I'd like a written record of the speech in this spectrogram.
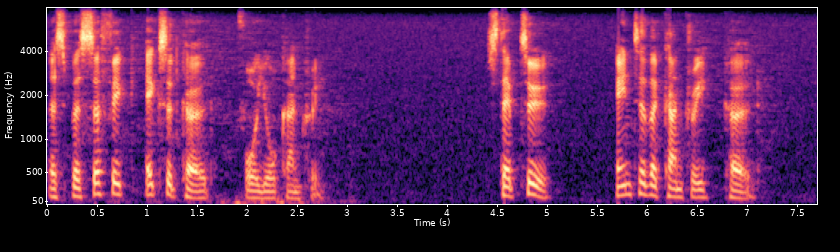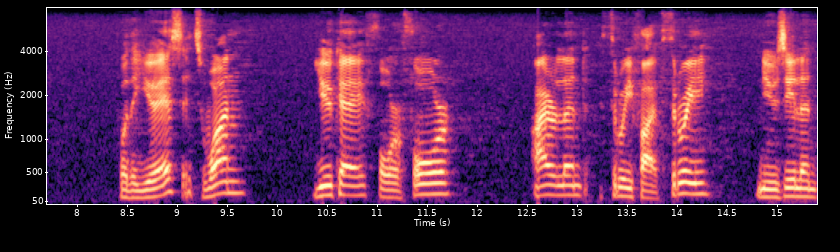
a specific exit code for your country. Step 2. Enter the country code. For the US, it's 1, UK 44, Ireland 353, New Zealand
